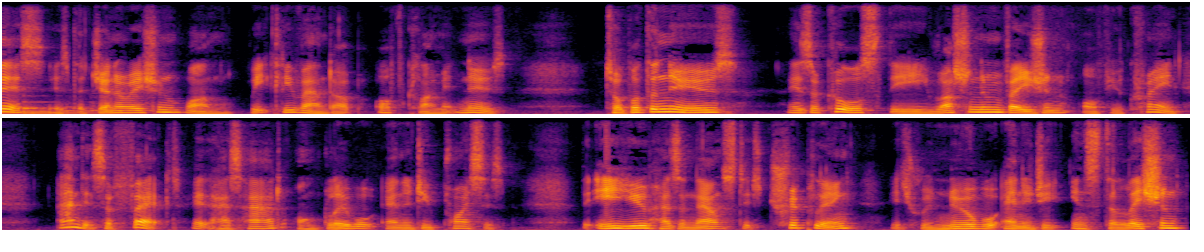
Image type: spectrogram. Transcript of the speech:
This is the Generation 1 weekly roundup of climate news. Top of the news is, of course, the Russian invasion of Ukraine and its effect it has had on global energy prices. The EU has announced it's tripling its renewable energy installation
